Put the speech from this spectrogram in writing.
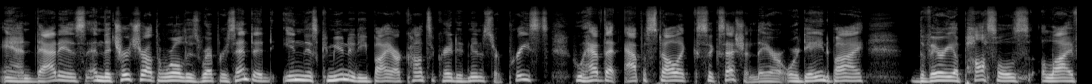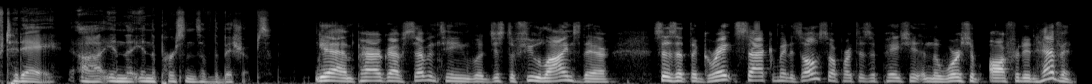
And that is and the church throughout the world is represented in this community by our consecrated minister, priests who have that apostolic succession. They are ordained by the very apostles alive today uh, in the in the persons of the bishops. Yeah, in paragraph 17, with just a few lines there, says that the great sacrament is also a participation in the worship offered in heaven.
